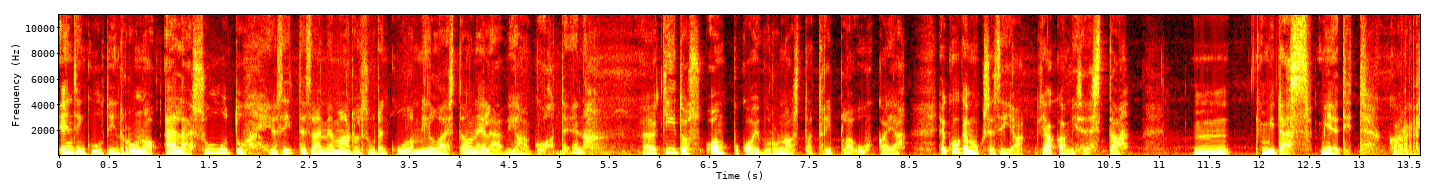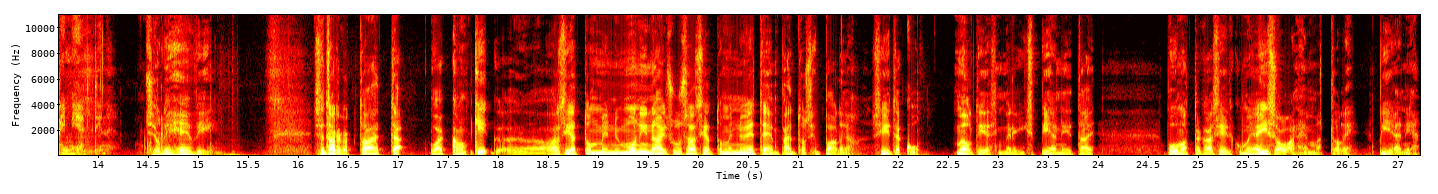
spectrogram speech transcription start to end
Ensin kuultiin runo Älä suutu ja sitten saimme mahdollisuuden kuulla millaista on elää vihan kohteena. Kiitos Omppu Koivurunosta, Tripla Uhka ja, ja kokemuksesi jakamisesta. Mm, mitäs mietit, Karri Miettinen? Se oli hevi. Se tarkoittaa, että vaikka on ki- asiat on mennyt, moninaisuusasiat on mennyt eteenpäin tosi paljon siitä, kun me oltiin esimerkiksi pieniä tai puhumattakaan siitä, kun meidän isovanhemmat oli pieniä,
